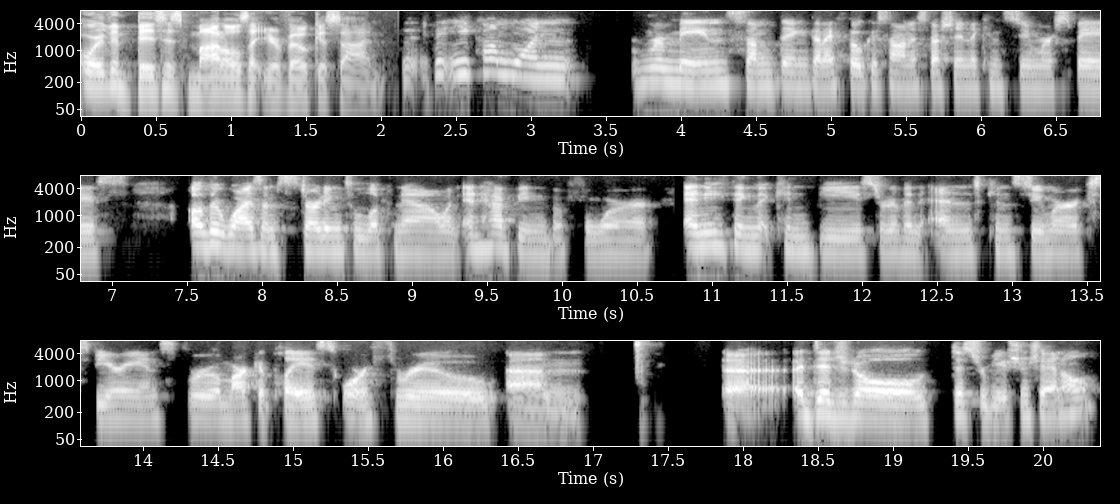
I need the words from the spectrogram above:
or even business models that you're focused on? The, the ecom one remains something that I focus on, especially in the consumer space otherwise i'm starting to look now and, and have been before anything that can be sort of an end consumer experience through a marketplace or through um, uh, a digital distribution channel.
